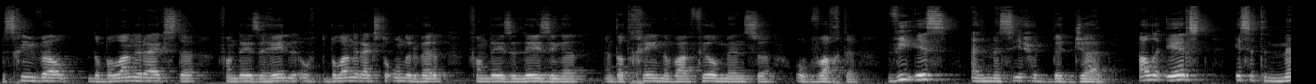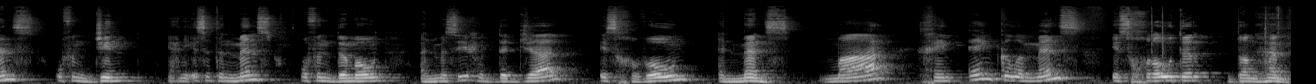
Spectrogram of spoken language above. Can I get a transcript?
Misschien wel de belangrijkste van deze hele, of het belangrijkste onderwerp van deze lezingen en datgene waar veel mensen op wachten. Wie is Al-Masih Dajjal? Allereerst is het een mens of een jinn. Yani is het een mens of een demon? Al-Masih Dajjal is gewoon een mens. Maar geen enkele mens is groter dan hem.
